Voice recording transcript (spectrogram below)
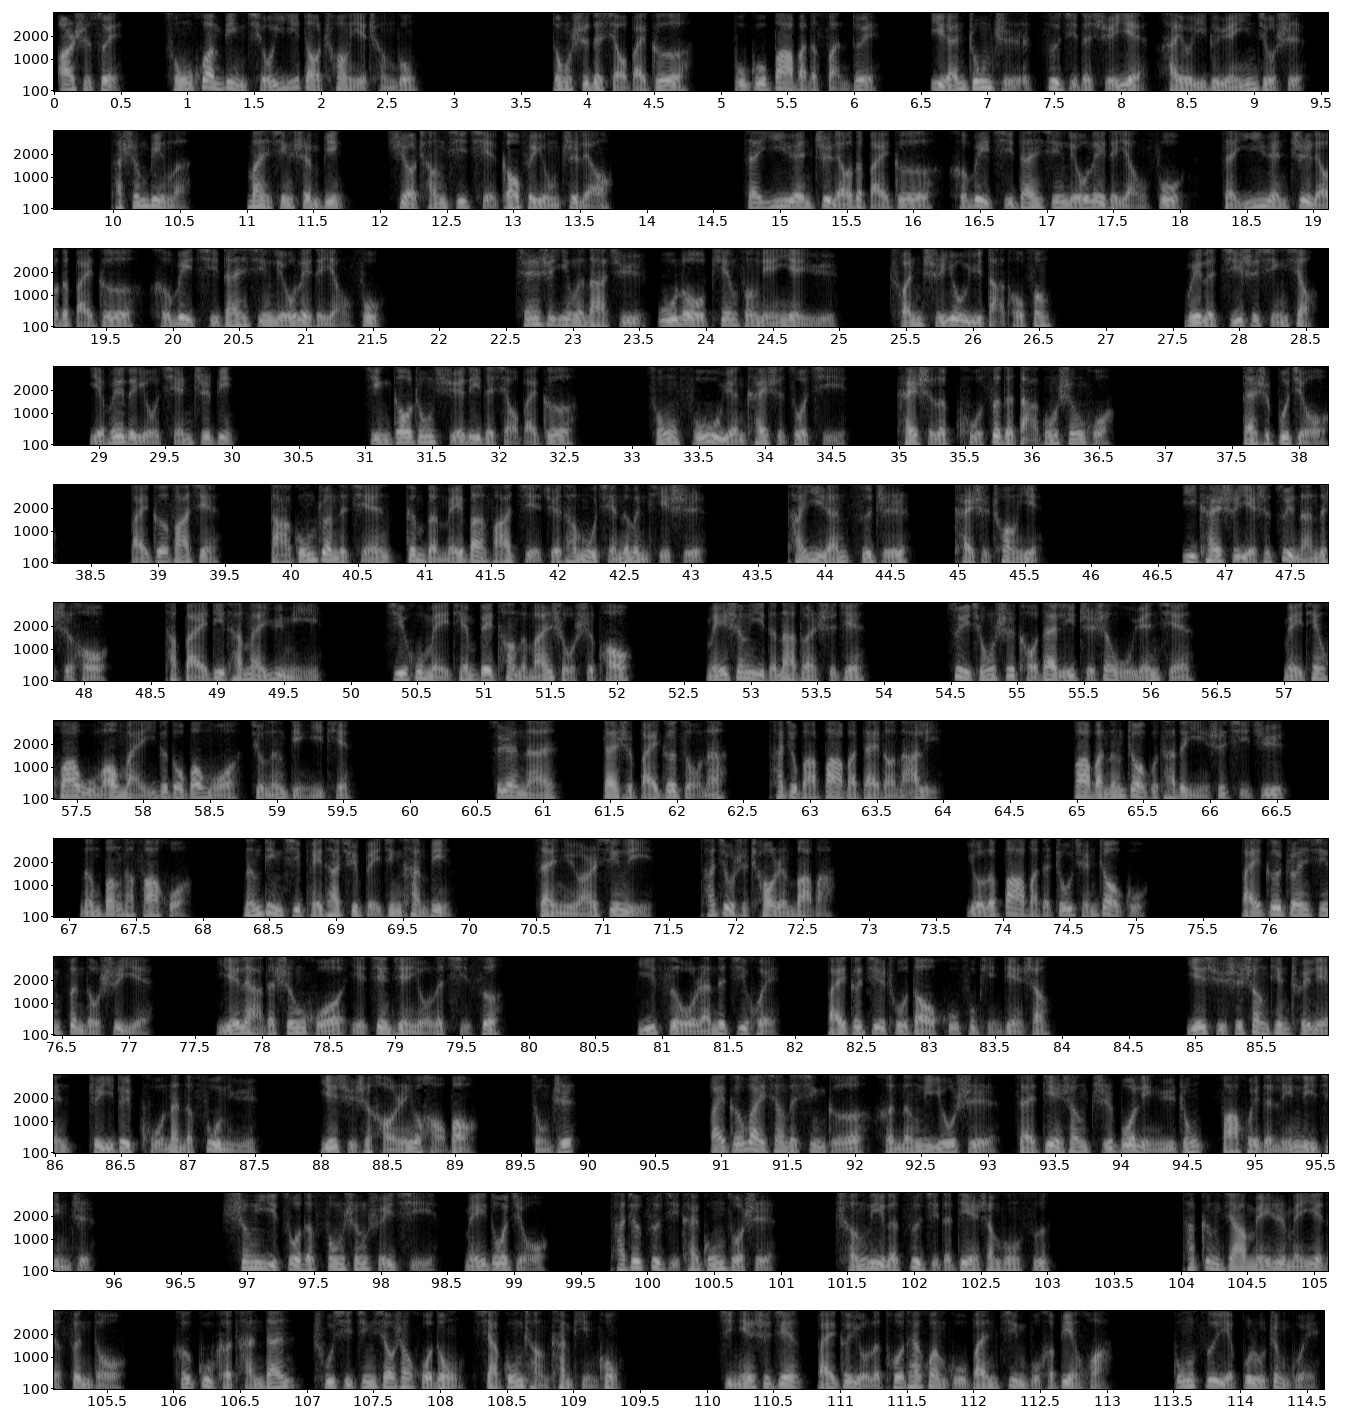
二十岁，从患病求医到创业成功，懂事的小白哥不顾爸爸的反对。毅然终止自己的学业，还有一个原因就是他生病了，慢性肾病，需要长期且高费用治疗。在医院治疗的白鸽和为其担心流泪的养父，在医院治疗的白鸽和为其担心流泪的养父，真是应了那句“屋漏偏逢连夜雨，船迟又遇打头风”。为了及时行孝，也为了有钱治病，仅高中学历的小白鸽从服务员开始做起。开始了苦涩的打工生活，但是不久，白哥发现打工赚的钱根本没办法解决他目前的问题时，他毅然辞职开始创业。一开始也是最难的时候，他摆地摊卖玉米，几乎每天被烫得满手是泡。没生意的那段时间，最穷时口袋里只剩五元钱，每天花五毛买一个豆包馍就能顶一天。虽然难，但是白哥走呢，他就把爸爸带到哪里。爸爸能照顾他的饮食起居，能帮他发货，能定期陪他去北京看病，在女儿心里，他就是超人爸爸。有了爸爸的周全照顾，白哥专心奋斗事业，爷俩的生活也渐渐有了起色。一次偶然的机会，白哥接触到护肤品电商，也许是上天垂怜这一对苦难的父女，也许是好人有好报，总之。白哥外向的性格和能力优势，在电商直播领域中发挥的淋漓尽致，生意做得风生水起。没多久，他就自己开工作室，成立了自己的电商公司。他更加没日没夜的奋斗，和顾客谈单，出席经销商活动，下工厂看品控。几年时间，白哥有了脱胎换骨般进步和变化，公司也步入正轨。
